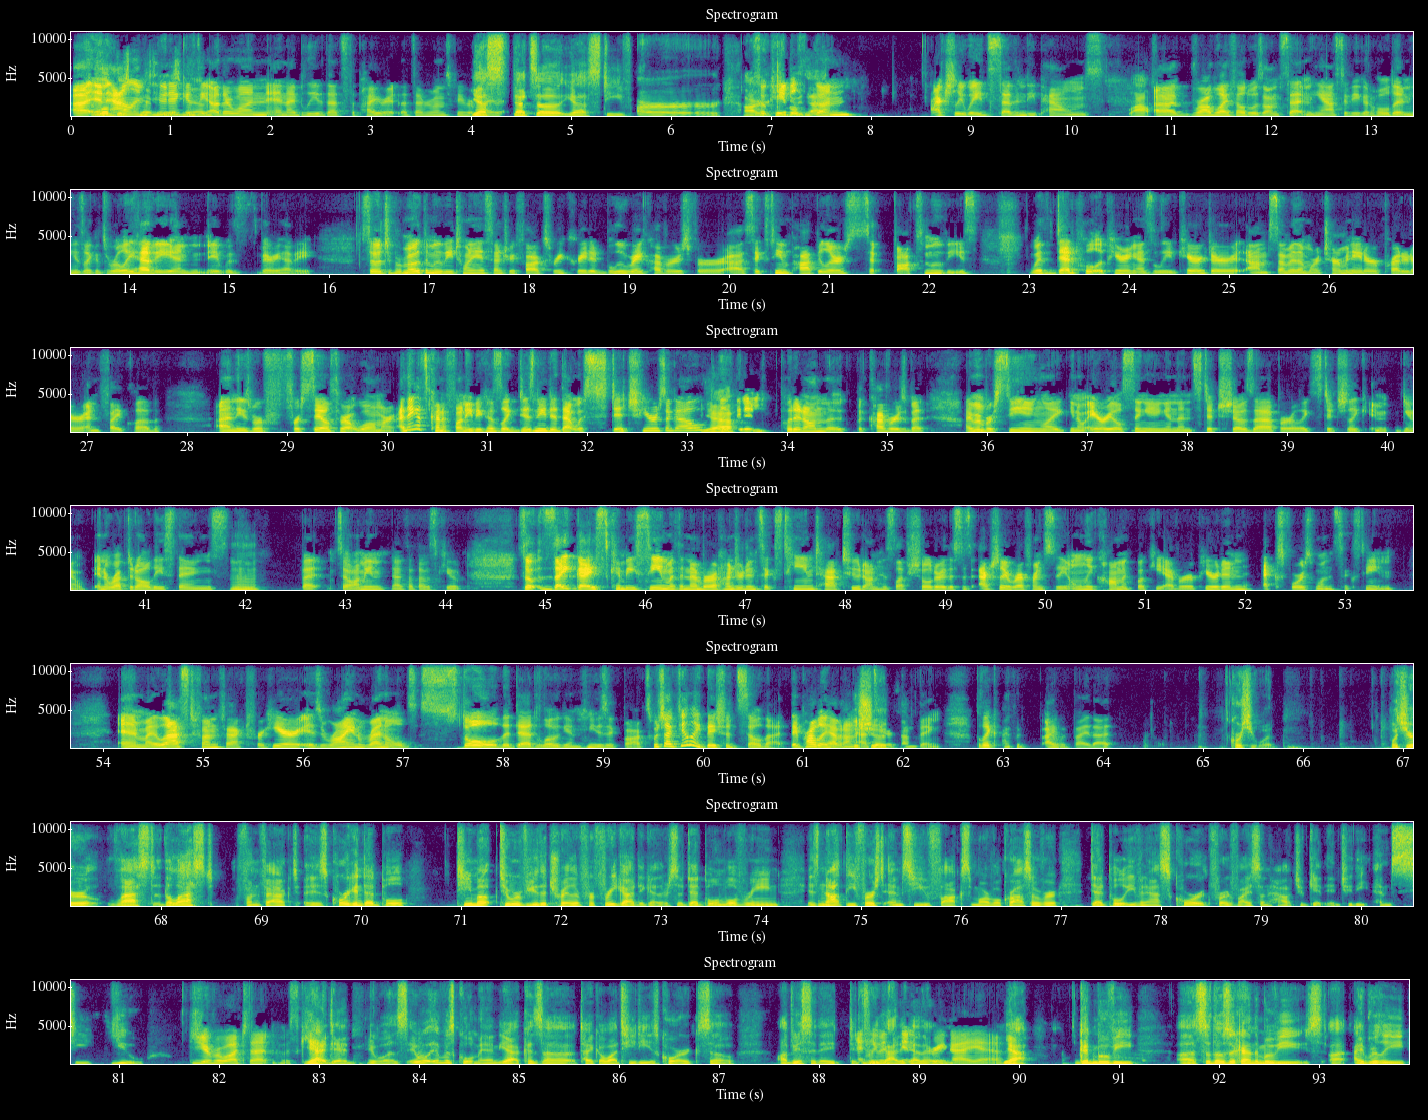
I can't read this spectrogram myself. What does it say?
uh, and Alan Tudyk is the other one, and I believe that's the pirate. That's everyone's favorite yes, pirate. that's uh yeah, Steve. Arr, arr, So Cable's gun actually weighed 70 pounds. Wow. uh, Rob Liefeld was on set and he asked if he could hold it, and he's like, "It's really heavy," and it was very heavy. So, to promote the movie, 20th Century Fox recreated Blu ray covers for uh, 16 popular Fox movies, with Deadpool appearing as the lead character. Um, some of them were Terminator, Predator, and Fight Club. And these were for sale throughout Walmart. I think it's kind of funny because like Disney did that with Stitch years ago. Yeah. Like, they didn't put it on the, the covers, but I remember seeing like, you know, Ariel singing and then Stitch shows up or like Stitch, like, in, you know, interrupted all these things. Mm-hmm. But so, I mean, I thought that was cute. So, Zeitgeist can be seen with the number 116 tattooed on his left shoulder. This is actually a reference to the only comic book he ever appeared in, X Force 116. And my last fun fact for here is Ryan Reynolds stole the Dead Logan music box, which I feel like they should sell that. They probably have it on They Etsy should. or something. But like, I would, I would buy that. Of course you would. What's your last? The last fun fact is Korg and Deadpool team up to review the trailer for Free Guy together. So Deadpool and Wolverine is not the first MCU Fox Marvel crossover. Deadpool even asks Korg for advice on how to get into the MCU. Did you ever watch that? It was cute. Yeah, I did. It was it, it was cool, man. Yeah, because uh Taika Waititi is Korg, so obviously they did And Free Guy together. Free and- Guy, yeah. yeah good movie uh so those are kind of the movies uh, i really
